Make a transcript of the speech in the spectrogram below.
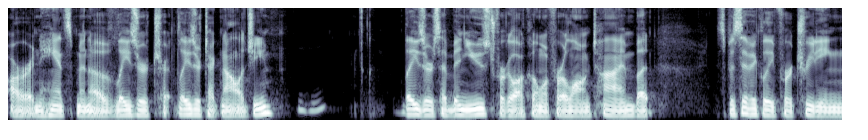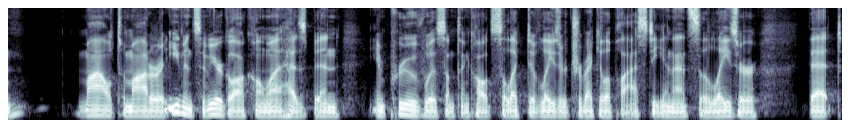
are enhancement of laser tr- laser technology. Mm-hmm. Lasers have been used for glaucoma for a long time, but specifically for treating mild to moderate, even severe glaucoma has been improved with something called selective laser trabeculoplasty, and that's a laser that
